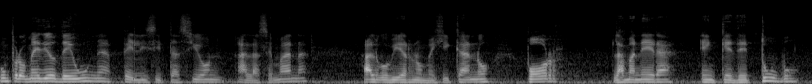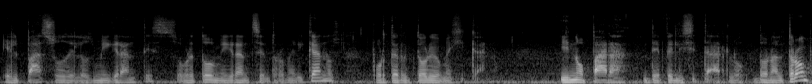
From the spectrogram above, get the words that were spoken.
un promedio de una felicitación a la semana al gobierno mexicano por la manera en que detuvo el paso de los migrantes, sobre todo migrantes centroamericanos, por territorio mexicano. Y no para de felicitarlo Donald Trump.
